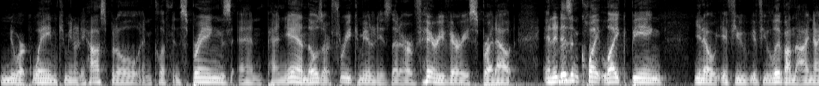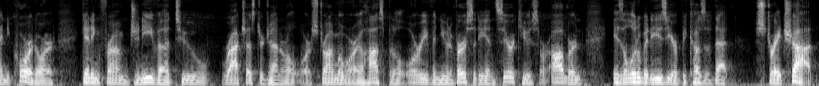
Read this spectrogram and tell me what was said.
Newark Wayne Community Hospital and Clifton Springs and Penn Yan, those are three communities that are very, very spread out. And it isn't quite like being, you know, if you if you live on the I-90 corridor, getting from Geneva to Rochester General or Strong Memorial Hospital or even University in Syracuse or Auburn is a little bit easier because of that straight shot.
